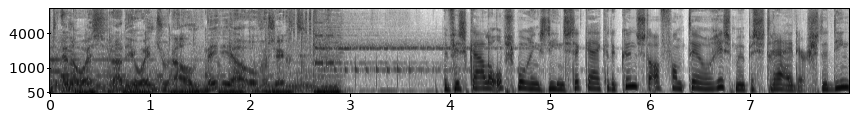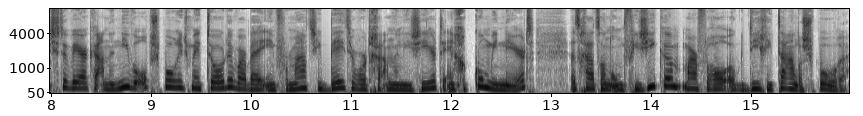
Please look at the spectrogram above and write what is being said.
Het NOS Radio 1-journaal Media Overzicht. De fiscale opsporingsdiensten kijken de kunst af van terrorismebestrijders. De diensten werken aan een nieuwe opsporingsmethode... waarbij informatie beter wordt geanalyseerd en gecombineerd. Het gaat dan om fysieke, maar vooral ook digitale sporen.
